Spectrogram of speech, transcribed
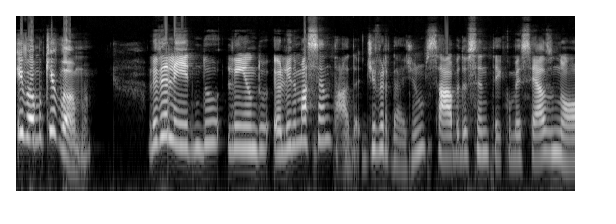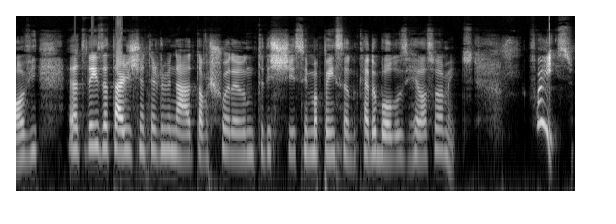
e vamos que vamos. O livro é lindo, lindo. Eu li numa sentada, de verdade. Num sábado eu sentei, comecei às nove, era três da tarde, tinha terminado, tava chorando, tristíssima, pensando que era bolos e relacionamentos. Foi isso.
